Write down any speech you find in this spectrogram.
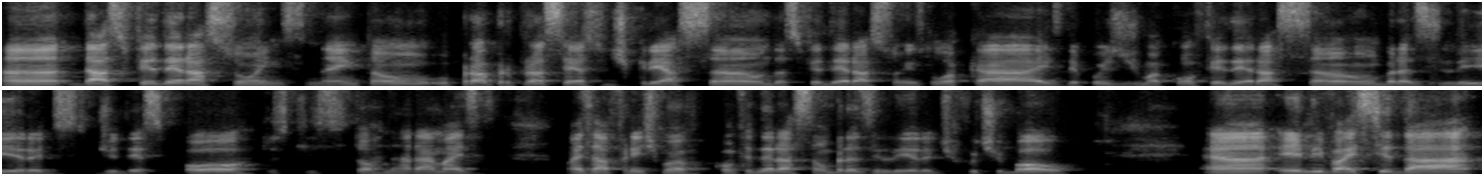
uh, das federações. Né? Então, o próprio processo de criação das federações locais, depois de uma confederação brasileira de, de desportos, que se tornará mais, mais à frente uma confederação brasileira de futebol, uh, ele vai se dar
